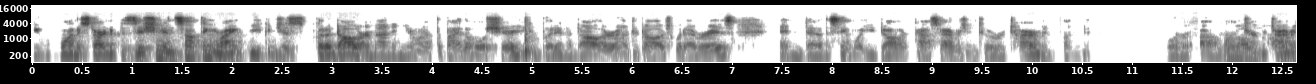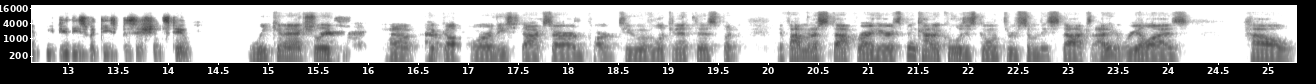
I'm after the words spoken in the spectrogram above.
you want to start in a position in something, right? You can just put a dollar amount in. You don't have to buy the whole share. You can put in a dollar, a hundred dollars, whatever it is. And uh, the same way you dollar cost average into a retirement fund or a long-term well, retirement, you do these with these positions too. We can actually kind of pick up where these stocks are in part two of looking at this. But if I'm going to stop right here, it's been kind of cool just going through some of these stocks. I didn't realize how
